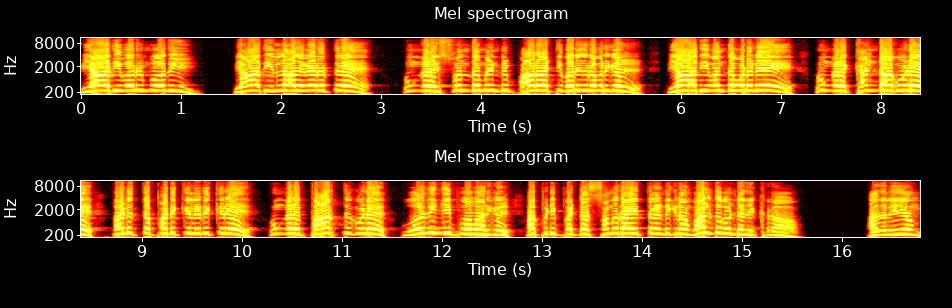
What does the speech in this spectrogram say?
வியாதி வரும்போது வியாதி இல்லாத நேரத்தில் உங்களை சொந்தம் என்று பாராட்டி வருகிறவர்கள் வியாதி வந்தவுடனே உங்களை கண்டா கூட படுத்த படுக்கையில் இருக்கிற உங்களை பார்த்து கூட ஒதுங்கி போவார்கள். அப்படிப்பட்ட சமுதாயத்தில் இன்னைக்கு நாம் வாழ்ந்து கொண்டிருக்கிறோம். அதுலயும்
